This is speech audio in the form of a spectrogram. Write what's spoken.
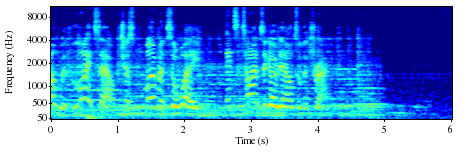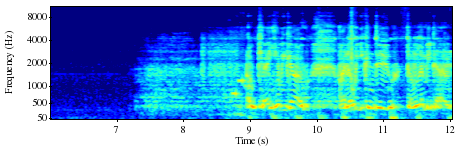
And with lights out just moments away, it's time to go down to the track. Okay, here we go. I know what you can do. Don't let me down.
